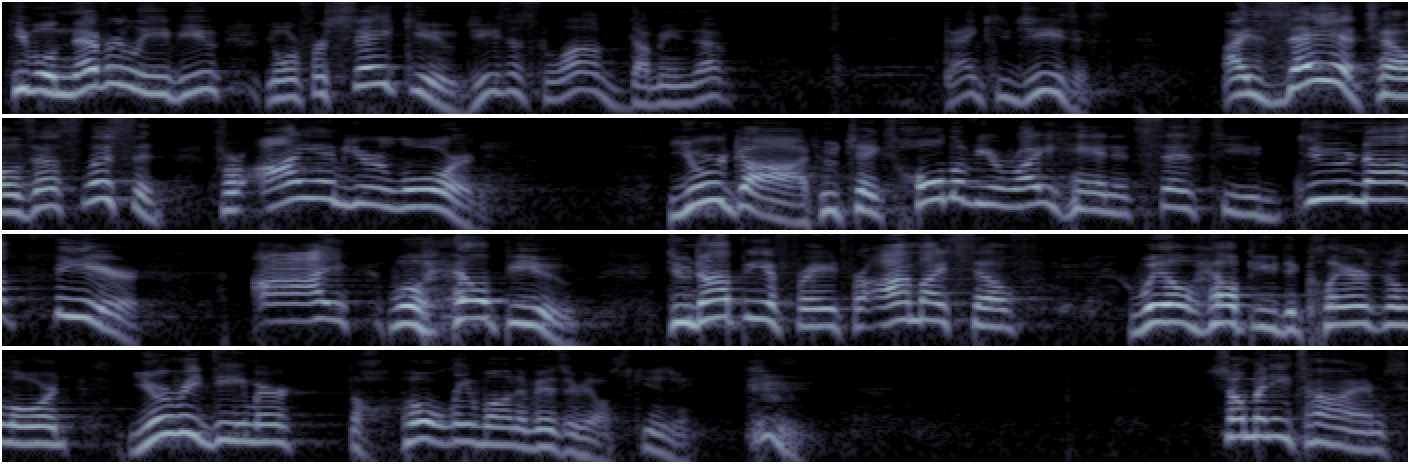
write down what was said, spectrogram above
He will never leave you nor forsake you. Jesus loved, I mean, that, thank you, Jesus. Isaiah tells us, listen, for I am your Lord, your God, who takes hold of your right hand and says to you, Do not fear, I will help you. Do not be afraid, for I myself will help you, declares the Lord, your Redeemer, the Holy One of Israel. Excuse me. so many times,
